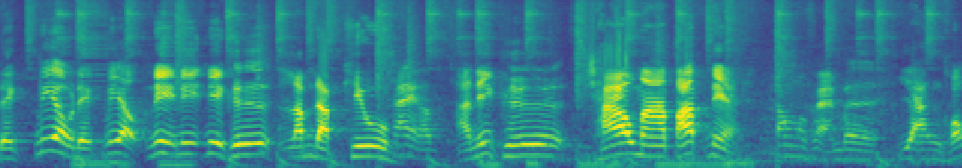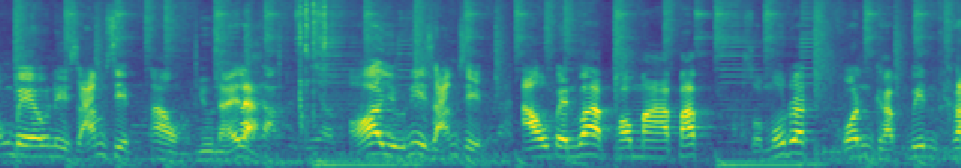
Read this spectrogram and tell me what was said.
เด็กเปรี้ยวเด็กเปรี้ยวนี่นี่นี่คือลำดับคิวใช่ครับ อันนี้คือเช้ามาปั๊บเนี่ยต้องมาแฝนเบอร์อย่างของเบลนี่ 30 เอ้าอยู่ไหนล่ะครับเนี่ยครับอ๋ออยู่นี่ 30 เอาเป็นว่าพอมาปั๊บสมมุติว่าคนขับวินใคร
